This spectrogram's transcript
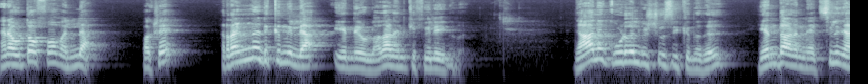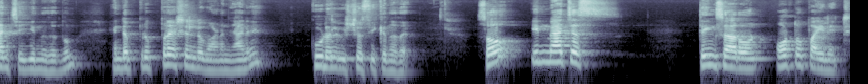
ഞാൻ ഔട്ട് ഓഫ് ഫോം അല്ല പക്ഷേ റൺ എടുക്കുന്നില്ല എന്നേ ഉള്ളൂ. അതാണ് എനിക്ക് ഫീൽ ചെയ്യുന്നത്. ഞാൻ കൂടുതൽ വിശ്വസിക്കുന്നത് എന്താണ് നെറ്റ്സിൽ ഞാൻ ചെയ്യുന്നതെന്നും എന്റെ പ്രിപ്പറേഷനിലുമാണ് ഞാൻ കൂടുതൽ വിശ്വസിക്കുന്നത്. So in matches things are on autopilot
